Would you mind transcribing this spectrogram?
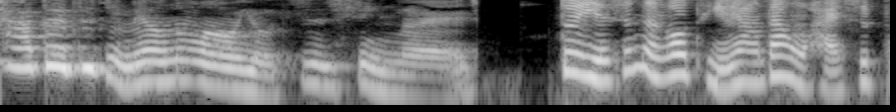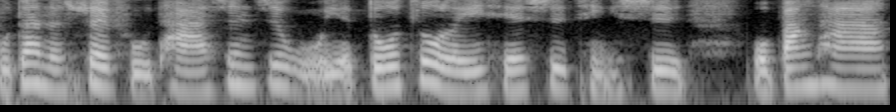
他对自己没有那么有自信了，哎，对，也是能够体谅，但我还是不断的说服他，甚至我也多做了一些事情，是我帮他，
